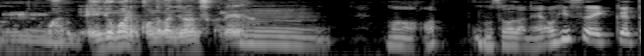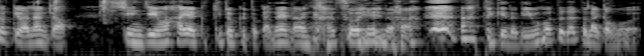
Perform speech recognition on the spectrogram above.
うん。まあ、営業周りはこんな感じなんですかうね。ん。まああもうそうだね。オフィス行く時はなんか新人は早く来とくとかね。なんか そういうのは あったけどリモートだとなんかもう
